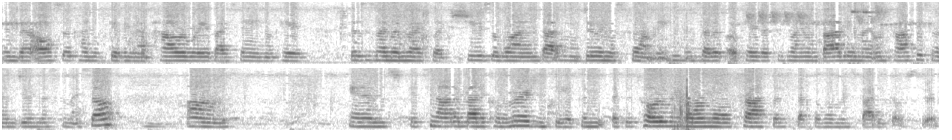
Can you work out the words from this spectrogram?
and they're also kind of giving that power away by saying, okay, this is my midwife, like she's the one that's doing this for me, instead of, okay, this is my own body and my own process, and I'm doing this for myself. Um, and it's not a medical emergency, it's a, it's a totally normal process that the woman's body goes through.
